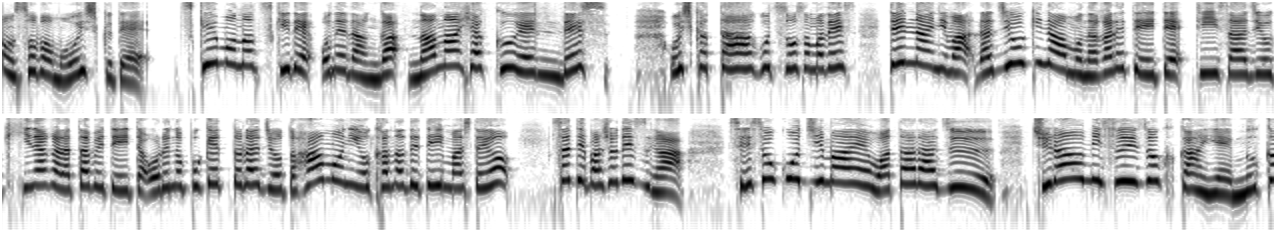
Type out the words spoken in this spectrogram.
ろんそばも美味しくて、漬物付きでお値段が700円です。美味しかった。ごちそうさまです。店内にはラジオ沖縄も流れていて、T サージを聞きながら食べていた俺のポケットラジオとハーモニーを奏でていましたよ。さて場所ですが、瀬底島へ渡らず、美ら海水族館へ向か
